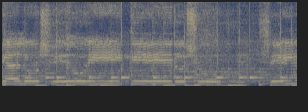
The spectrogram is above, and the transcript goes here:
গেল সে ওই শক্তি সেই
